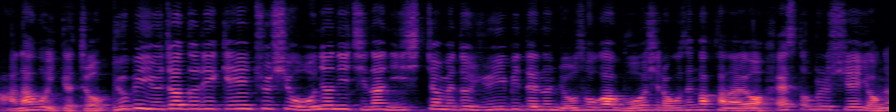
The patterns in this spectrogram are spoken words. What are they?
안 하고 있겠죠. 유비 유저들이 게임 출시 5년이 지난 이 시점에도 유입이 되는 요소가 무엇이라고 생각하나요? SWC의 영향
